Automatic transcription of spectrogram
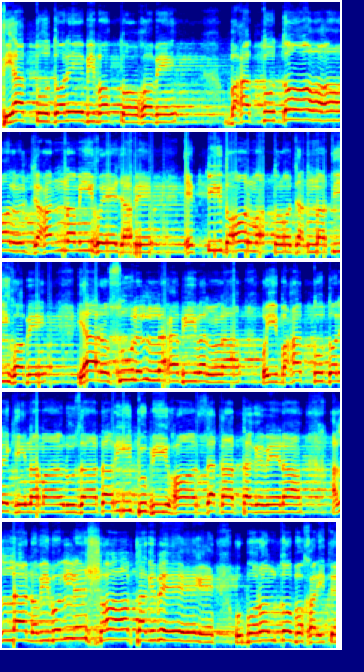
তিয়াত্তর দলে বিভক্ত হবে, বাহাত্তর দল জাহান্নামি হয়ে যাবে। একটি দল মাত্র জান্নাতি হবে। ইয়া রাসূলুল্লাহ, হাবিবাল্লাহ, ওই বাহাত্তর দলে কি নামাজ রোজা দাড়ি টুপি, হজ, যাকাত থাকবে না? আল্লাহ নবী বললেন, সব থাকবে। উপরন্ত বুখারীতে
